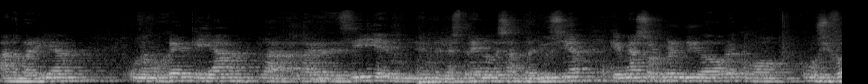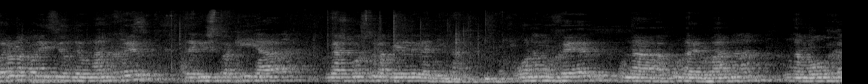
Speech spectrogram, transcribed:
Ana María, una mujer que ya la, la agradecí en, en, el estreno de Santa Lucia, que me ha sorprendido ahora como, como si fuera una aparición de un ángel. Te he visto aquí ya, me has puesto la piel de gallina. Una mujer, una, una hermana, una monja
